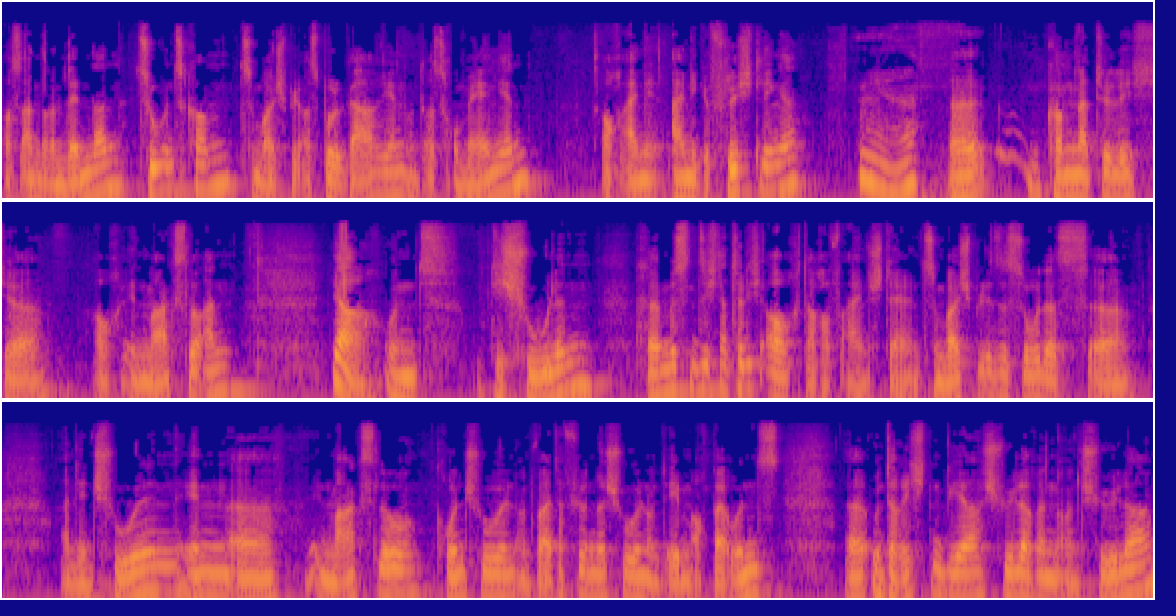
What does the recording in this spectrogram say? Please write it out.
aus anderen Ländern zu uns kommen, zum Beispiel aus Bulgarien und aus Rumänien. Auch eine, einige Flüchtlinge ja. äh, kommen natürlich äh, auch in Marxloh an. Ja, und die Schulen äh, müssen sich natürlich auch darauf einstellen. Zum Beispiel ist es so, dass äh, an den Schulen in, in Marxloh, Grundschulen und weiterführende Schulen und eben auch bei uns, unterrichten wir Schülerinnen und Schüler,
